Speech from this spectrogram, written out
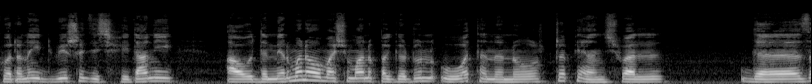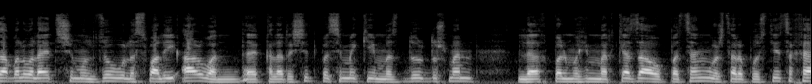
کورنۍ دوې ښځې شهیدانې او د میرمنو او ماشومانو په ګډون اووه تنه نور ټپیان شول د زابل ولایت شمولزو ولسوالۍ اړوند د قلعه رشید په سیمه کې مزدور دښمن له خپل مهم مرکز او په څنګ ورسره پوستې څخه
